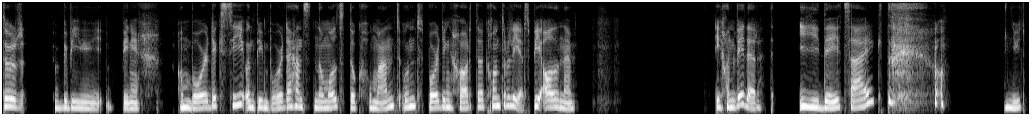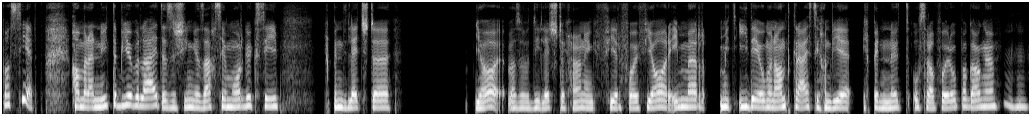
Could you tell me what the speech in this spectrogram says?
durch bin ich am Borden gewesen, und beim Borden haben sie nochmal das Dokument und Boardingkarte kontrolliert, bei allen. Ich habe wieder die Idee gezeigt. nichts passiert. Haben mir auch nichts dabei überlegt. Es war irgendwie 6 Uhr morgens. Ich bin die letzten, ja, also die letzten, keine vier, fünf Jahre immer mit Idee umeinander gereist. Ich, wie, ich bin nicht außerhalb von Europa gegangen. Mhm.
